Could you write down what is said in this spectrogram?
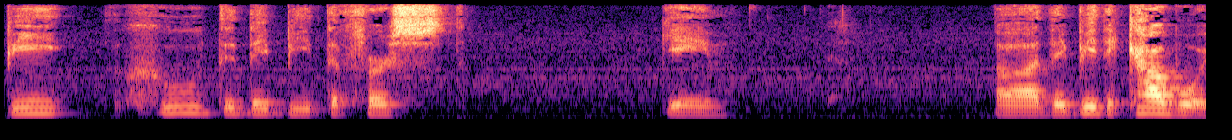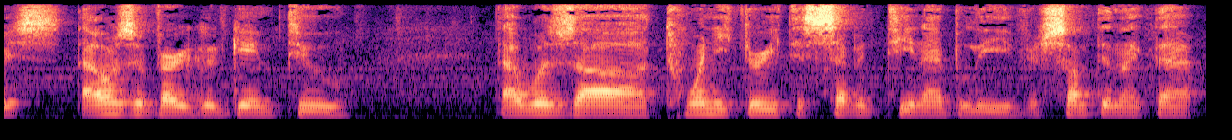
beat who did they beat the first game? Uh, they beat the Cowboys. That was a very good game too. That was uh, 23 to 17, I believe, or something like that.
